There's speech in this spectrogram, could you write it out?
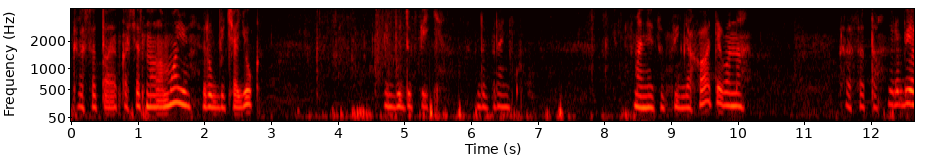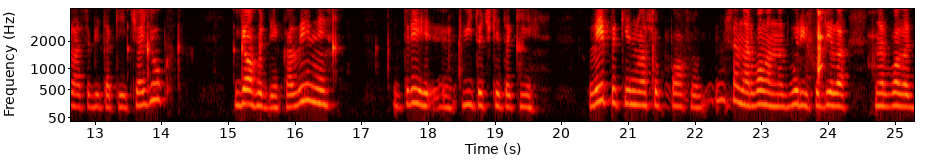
Красота яка. Зараз наламаю, зроблю чайок і буду пити добренько. У мене тут біля хати вона. Красота. Зробила собі такий чайок, ягоди, калини, три квіточки такі, липи кинула, щоб пахло. Ну, ще нарвала на дворі, ходила нарвала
